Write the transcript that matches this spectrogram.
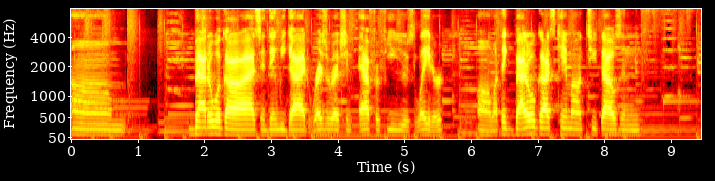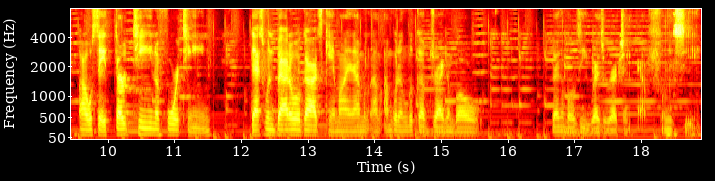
um, Battle of Gods, and then we got Resurrection F a few years later. Um, I think Battle of Gods came out 2000, I would say 13 or 14. That's when Battle of Gods came out, and I'm, I'm, I'm gonna look up Dragon Ball, Dragon Ball Z Resurrection F. Let me see.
